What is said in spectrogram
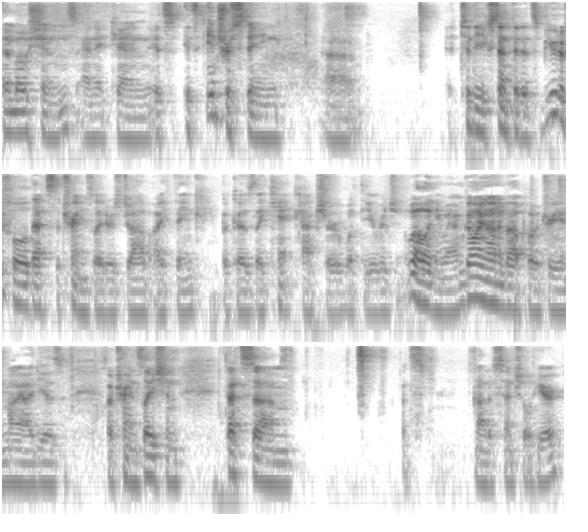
emotions and it can, it's, it's interesting uh, to the extent that it's beautiful, that's the translator's job, I think, because they can't capture what the original, well, anyway, I'm going on about poetry and my ideas of translation. That's, um, that's not essential here.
